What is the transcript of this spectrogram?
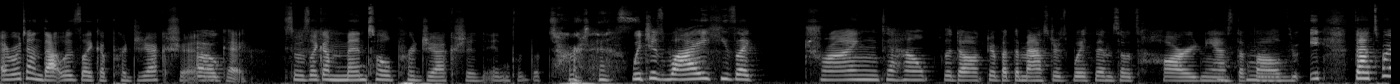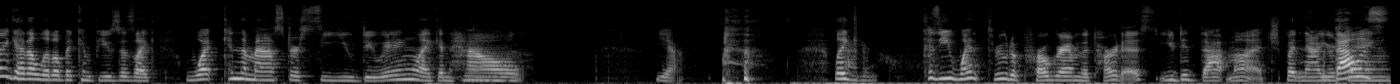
I wrote down that was like a projection. okay. So it's like a mental projection into the TARDIS. Which is why he's like trying to help the doctor, but the master's with him, so it's hard and he has to follow Mm-hmm. through. It, that's where I get a little bit confused is like, what can the master see you doing? Like, and how. Yeah. like, don't know. because you went through to program the TARDIS, you did that much, but now you're that saying. was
